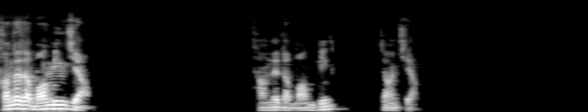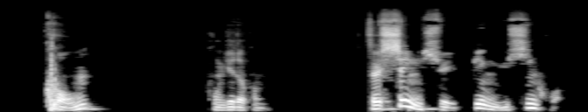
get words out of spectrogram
唐代的王冰讲，唐代的王冰这样讲：恐，恐惧的恐，则肾水并于心火，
